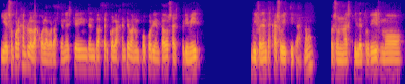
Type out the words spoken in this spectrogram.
y, eso, por ejemplo, las colaboraciones que intento hacer con la gente van un poco orientados a exprimir diferentes casuísticas, ¿no? Pues skill de turismo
